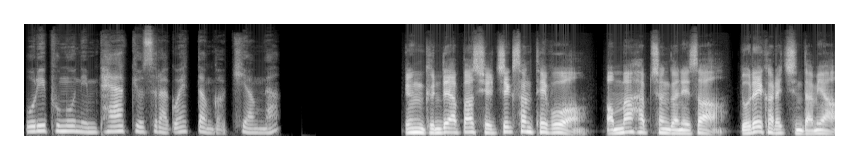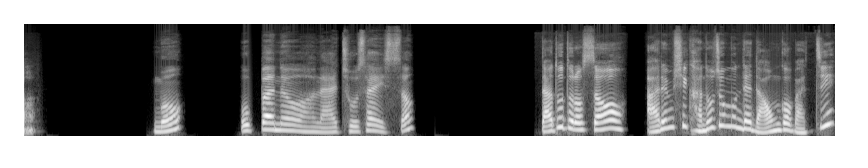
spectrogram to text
우리 부모님 대학 교수라고 했던 거 기억나? 응 근데 아빠 실직 상태고 엄마 합창단에서 노래 가르친다며 뭐? 오빠 너 나 조사했어? 나도 들었어. 아름 씨 간호조문대 나온 거 맞지?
